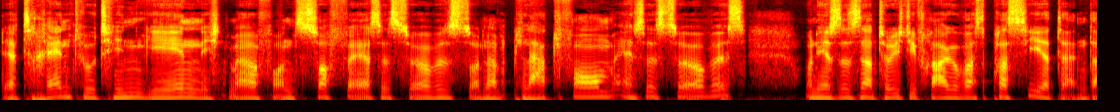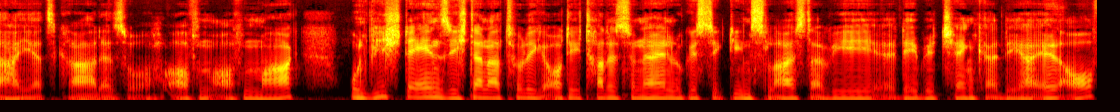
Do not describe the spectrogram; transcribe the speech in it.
der Trend wird hingehen, nicht mehr von Software as a Service, sondern Plattform as a Service. Und jetzt ist natürlich die Frage, was passiert denn da jetzt gerade so auf dem, auf dem Markt? Und wie stellen sich dann natürlich auch die traditionellen Logistikdienstleister wie DB Schenker, DHL auf?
